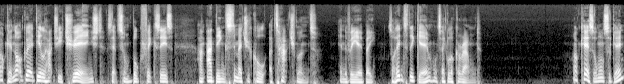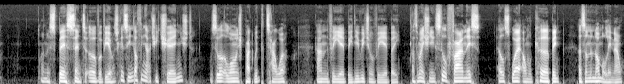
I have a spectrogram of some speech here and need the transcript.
Okay, not a great deal actually changed, except some bug fixes and adding symmetrical attachment in the VAB. So head into the game, we'll take a look around. Okay, so once again, on the Space Center overview, as you can see, nothing actually changed. Still got the launch pad with the tower and the VAB, the original VAB. As I mentioned, you can still find this elsewhere on the Kerbin as an anomaly now.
